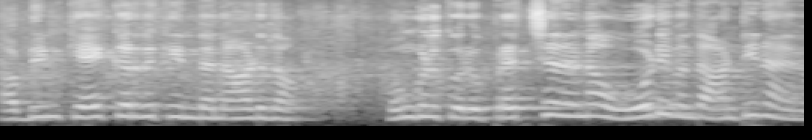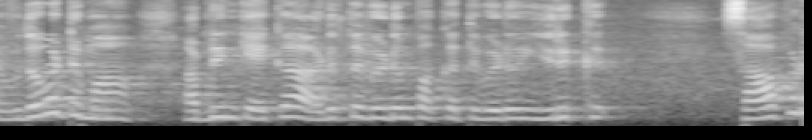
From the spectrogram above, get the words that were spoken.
அப்படின்னு கேட்கறதுக்கு இந்த நாடு தான் உங்களுக்கு ஒரு பிரச்சனைனா ஓடி வந்து ஆண்டி நான் உதவட்டுமா? அப்படின்னு கேட்க அடுத்த வீடும் பக்கத்து வீடும் இருக்குது சாப்பிட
